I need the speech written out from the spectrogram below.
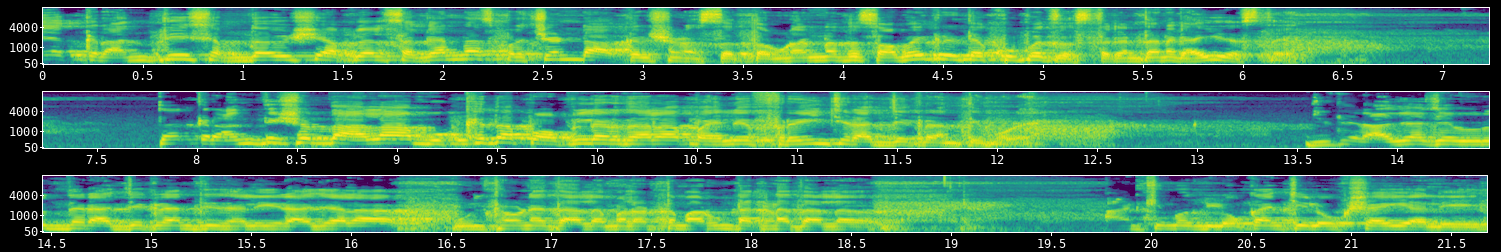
आणि या क्रांती शब्दाविषयी आपल्याला सगळ्यांनाच प्रचंड आकर्षण असतं. तरुणांना तर स्वाभाविकरित्या खूपच असतं कारण त्यांना घाई असते. त्या क्रांती शब्द आला मुख्यतः पॉप्युलर झाला पहिले फ्रेंच राज्यक्रांतीमुळे. जिथे राजाच्या विरुद्ध राज्यक्रांती झाली राजाला उलथवण्यात आलं मला वाटतं मारून टाकण्यात आलं. आणखी मग लोकांची लोकशाही आली.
